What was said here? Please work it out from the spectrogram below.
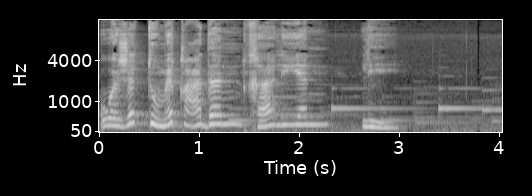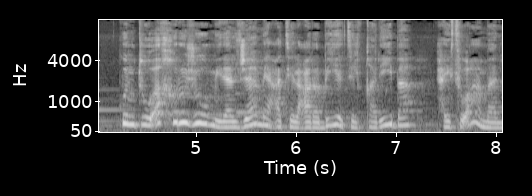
وجدت مقعدا خاليا لي. كنت أخرج من الجامعة العربية القريبة حيث أعمل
